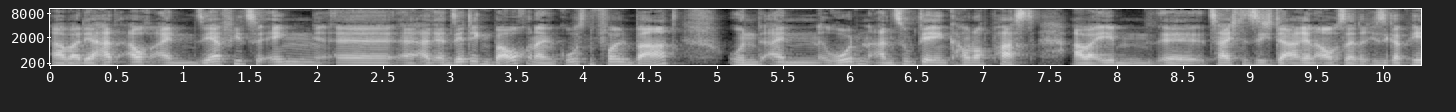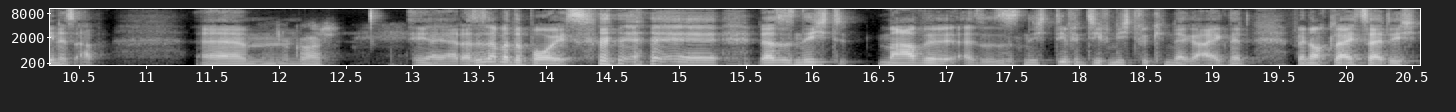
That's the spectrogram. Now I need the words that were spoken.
Aber der hat auch einen sehr viel zu engen, äh, hat einen sehr dicken Bauch und einen großen vollen Bart und einen roten Anzug, der ihm kaum noch passt. Aber eben äh, zeichnet sich darin auch sein riesiger Penis ab. Ähm, oh Gott. Ja, ja, das ist aber The Boys. das ist nicht Marvel, also es ist nicht definitiv nicht für Kinder geeignet, wenn auch gleichzeitig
